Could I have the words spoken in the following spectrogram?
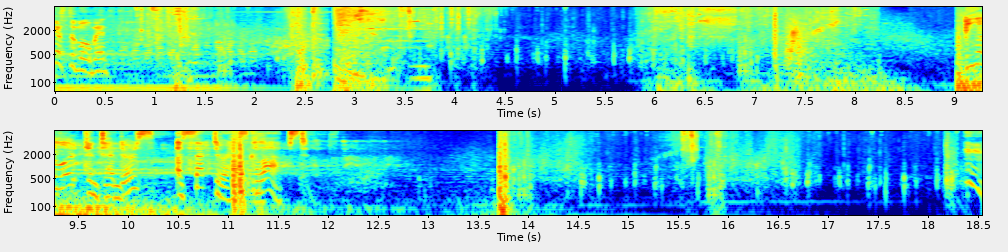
Just a moment. Be alert, contenders. A sector has collapsed. Hmm.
